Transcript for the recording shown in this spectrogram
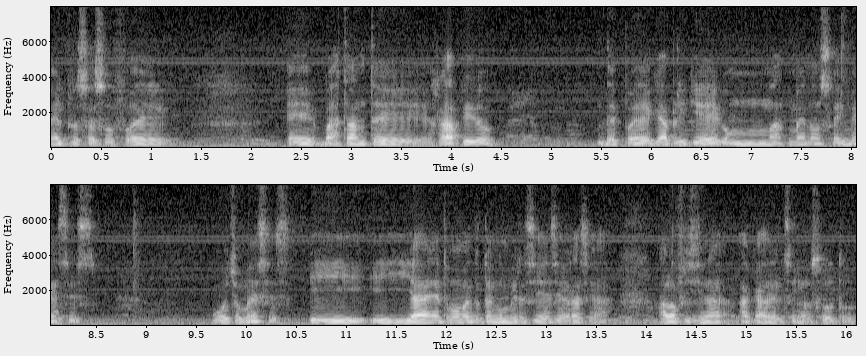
El proceso fue bastante rápido después de que apliqué con más o menos seis meses, ocho meses, y, y ya en este momento tengo mi residencia gracias a la oficina acá del señor Soto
